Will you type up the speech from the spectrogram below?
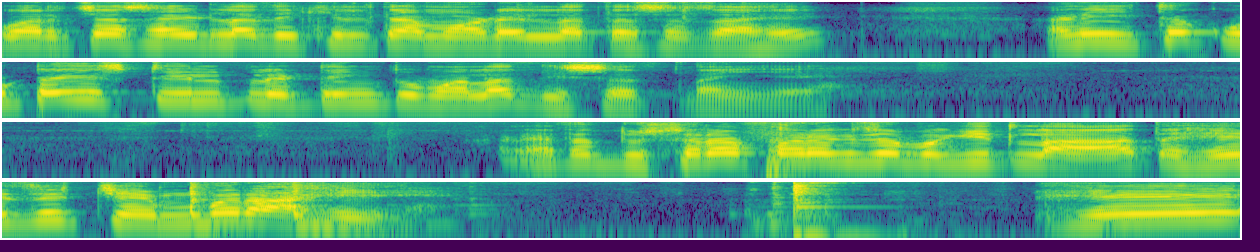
वरच्या साईडला देखील त्या मॉडेलला तसंच आहे. आणि इथं कुठेही स्टील प्लेटिंग तुम्हाला दिसत नाही आहे आणि आता दुसरा फरक जर बघितला तर हे जे चेंबर आहे हे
